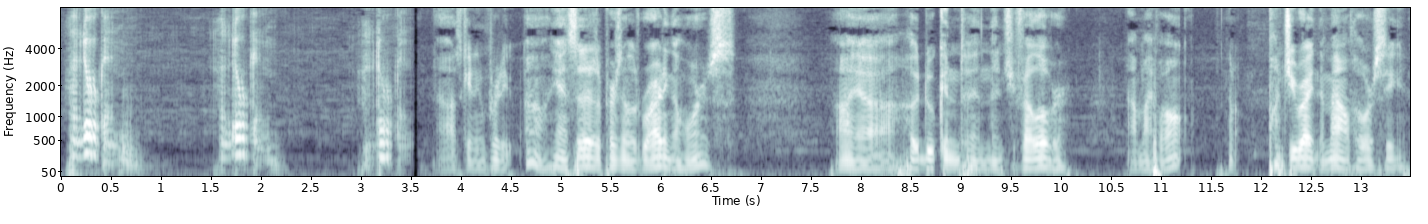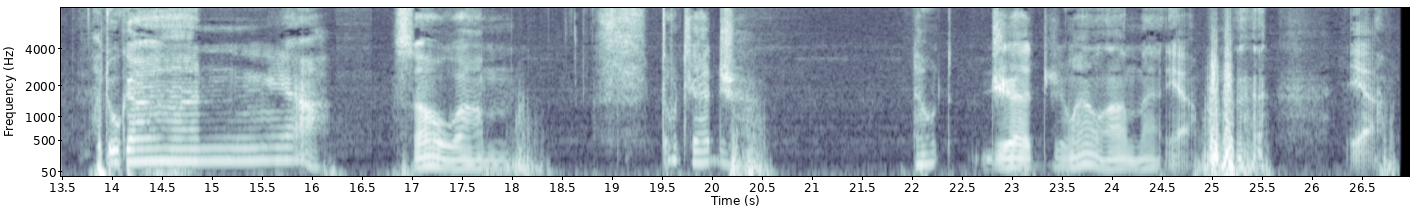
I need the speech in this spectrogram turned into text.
Hadouken, Hadouken, Hadouken. Oh, it's getting pretty. Oh, yeah, so there's a person who was riding a horse. I, uh, Hadoukened and then she fell over. Not my fault. I'm gonna punch you right in the mouth, horsey. Hadouken! Yeah. So, um. Don't judge. Don't judge. Well, um, uh, yeah. yeah.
